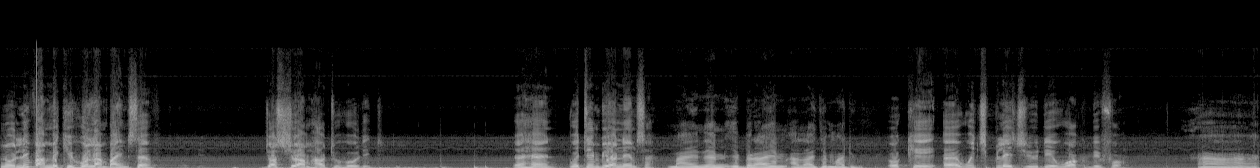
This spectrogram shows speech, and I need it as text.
No, leave and make it hold him by himself. Just show him how to hold it. Uh-huh. Waiting be your name, sir. My name Ibrahim Alaji Madu. Okay. Uh, which place you they work before? Uh,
